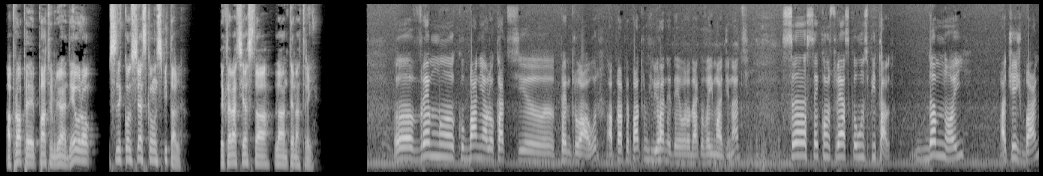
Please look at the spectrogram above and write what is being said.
aproape 4 milioane de euro, să se construiască un spital. Declarația asta la Antena 3. Uh, vrem uh, cu banii alocați uh, pentru aur, aproape 4 milioane de euro dacă vă imaginați, să se construiască un spital. Dăm noi acești bani,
